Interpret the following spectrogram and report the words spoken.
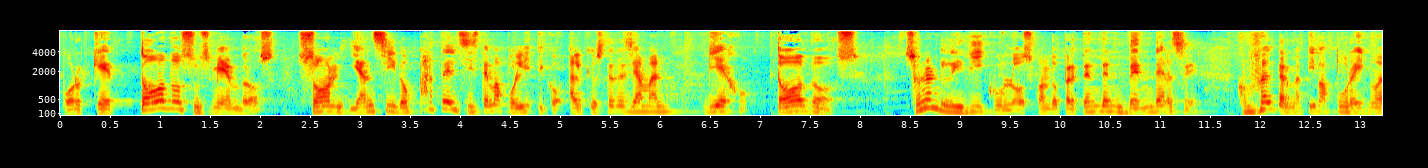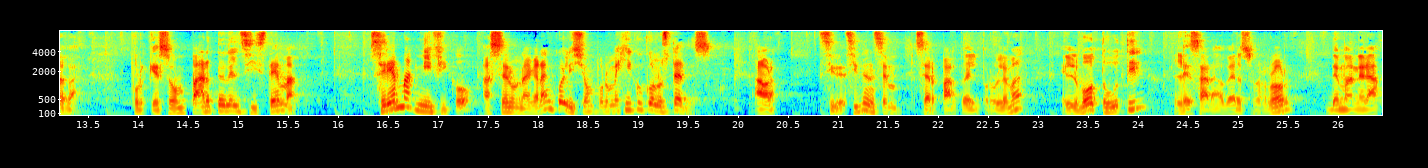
porque todos sus miembros son y han sido parte del sistema político al que ustedes llaman viejo. Todos. Suenan ridículos cuando pretenden venderse como una alternativa pura y nueva, porque son parte del sistema. Sería magnífico hacer una gran coalición por México con ustedes. Ahora, si deciden ser parte del problema, el voto útil les hará ver su error de manera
